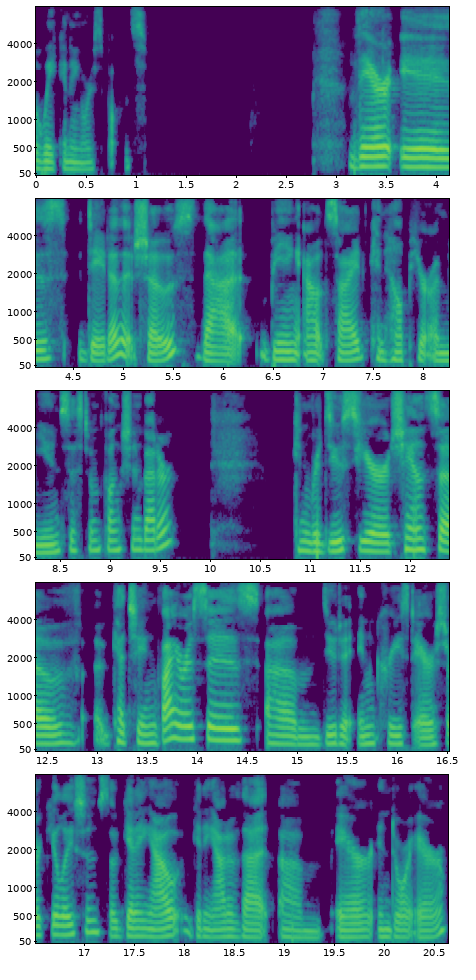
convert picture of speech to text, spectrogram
awakening response. There is data that shows that being outside can help your immune system function better, can reduce your chance of uh, catching viruses um, due to increased air circulation. So, getting out, getting out of that um, air, indoor air.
